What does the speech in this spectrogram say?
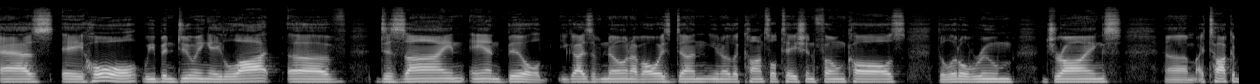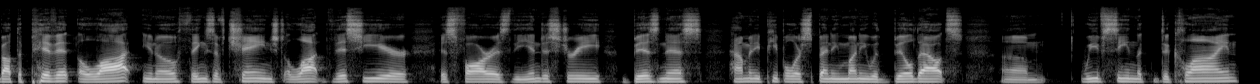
as a whole, we've been doing a lot of design and build. You guys have known I've always done, you know, the consultation phone calls, the little room drawings. Um, I talk about the pivot a lot. You know, things have changed a lot this year as far as the industry, business, how many people are spending money with build outs. Um, we've seen the decline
